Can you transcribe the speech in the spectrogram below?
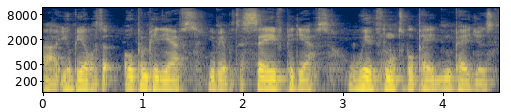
Uh, you'll be able to open PDFs, you'll be able to save PDFs with multiple pages.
